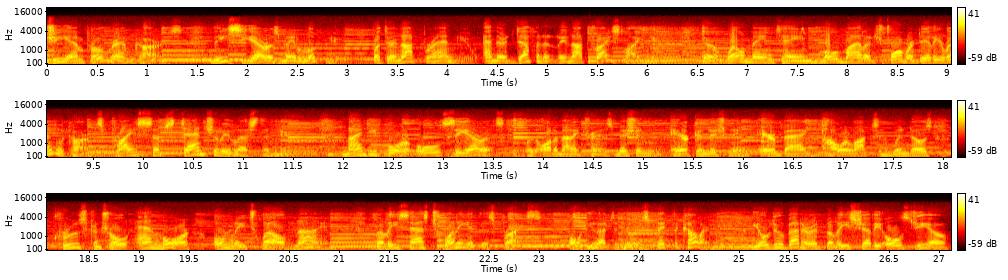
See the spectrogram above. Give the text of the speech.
GM program cars. These Sierras may look new, but they're not brand new, and they're definitely not priced like new. They're well-maintained, low-mileage former daily rental cars, priced substantially less than new. 94 old Sierras with automatic transmission, air conditioning, airbag, power locks and windows, cruise control, and more, only $12.9. Balise has 20 at this price. All you have to do is pick the color. You'll do better at Balise Chevy Olds Geo.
